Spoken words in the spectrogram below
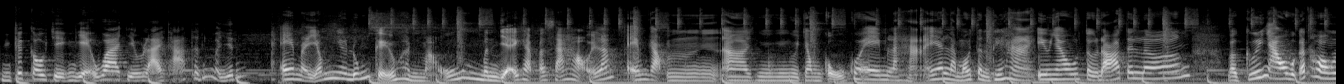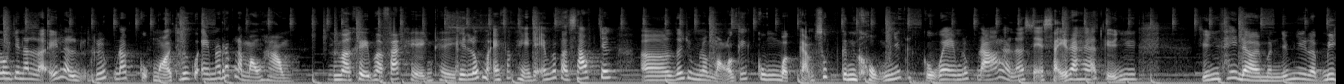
những cái câu chuyện dẹo qua dẹo lại thả thính mà dính em là giống như đúng kiểu hình mẫu mình dễ gặp ở xã hội lắm. Em gặp à, người chồng cũ của em là hải là mối tình thứ hai. Yêu nhau từ đó tới lớn và cưới nhau và kết hôn luôn cho nên là ý là lúc đó mọi thứ của em nó rất là màu hồng. Nhưng mà khi mà phát hiện thì khi lúc mà em phát hiện thì em rất là sốc chứ. Ờ, nói chung là mọi cái cung bậc cảm xúc kinh khủng nhất của em lúc đó là nó sẽ xảy ra hết kiểu như kiểu như thấy đời mình giống như là bi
